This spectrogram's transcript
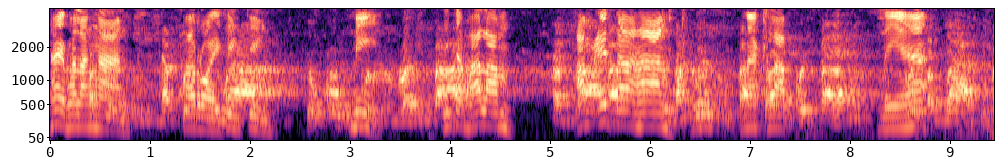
ให้พลังงานอร่อยจริงสุขุมนี่คุณวณิภาๆอินทผลัมอัมเอ็ดดาฮานน้ำผึ้งนะครับคุณแสงนี่ฮะคุณปัญญาสิม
